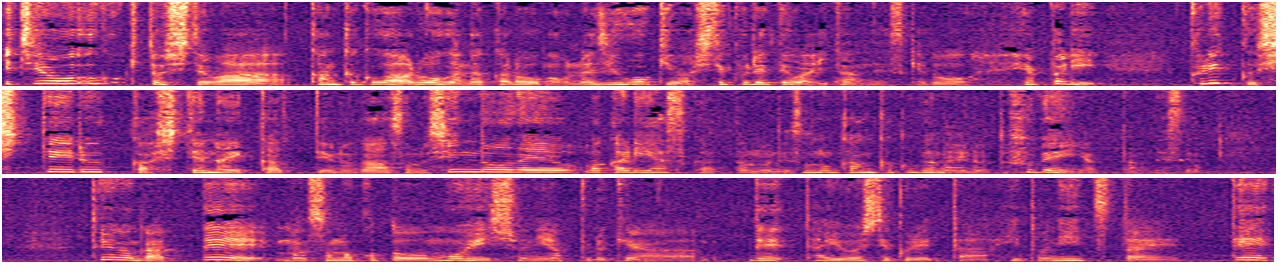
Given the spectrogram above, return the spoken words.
一応動きとしては感覚があろうがなかろうが同じ動きはしてくれてはいたんですけどやっぱりクリックしてるかしてないかっていうのがその振動で分かりやすかったのでその感覚がないのと不便やったんですよ。っていうのがあって、まあ、そのことも一緒に AppleCare で対応してくれた人に伝えて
